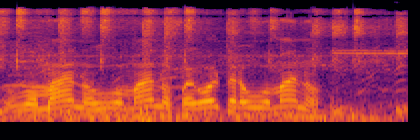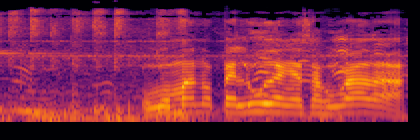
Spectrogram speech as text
Hubo mano, hubo mano, fue gol, pero hubo mano. Hubo mano peluda en esa jugada.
